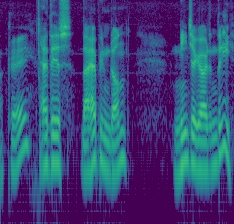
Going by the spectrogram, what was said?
Oké. Het is, daar heb je hem dan, Ninja Gaiden 3.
